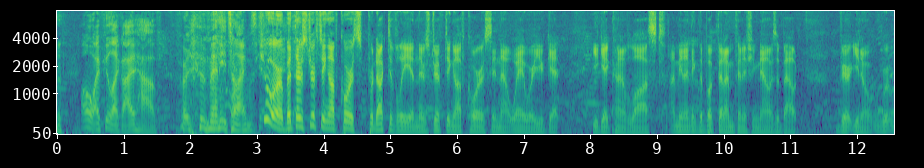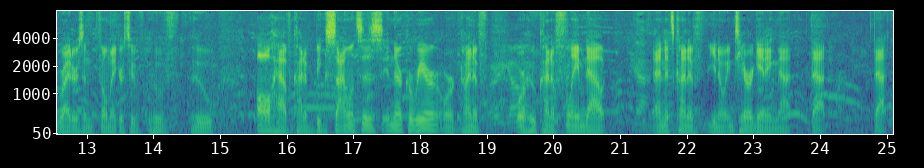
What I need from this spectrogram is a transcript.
oh, I feel like I have many times. Sure, but there's drifting off course productively, and there's drifting off course in that way where you get you get kind of lost. I mean, I think the book that I'm finishing now is about, very, you know, writers and filmmakers who've who've who all have kind of big silences in their career, or kind of, or who kind of flamed out, and it's kind of you know interrogating that that that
